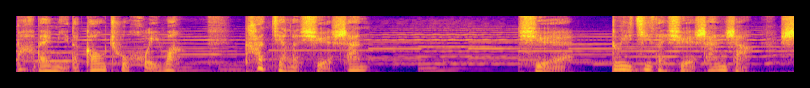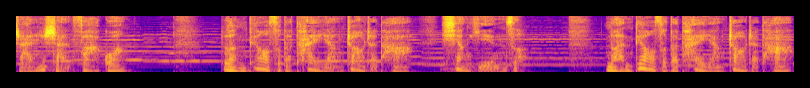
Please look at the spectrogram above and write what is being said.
八百米的高处回望，看见了雪山。雪堆积在雪山上，闪闪发光。冷调子的太阳照着它，像银子；暖调子的太阳照着它，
